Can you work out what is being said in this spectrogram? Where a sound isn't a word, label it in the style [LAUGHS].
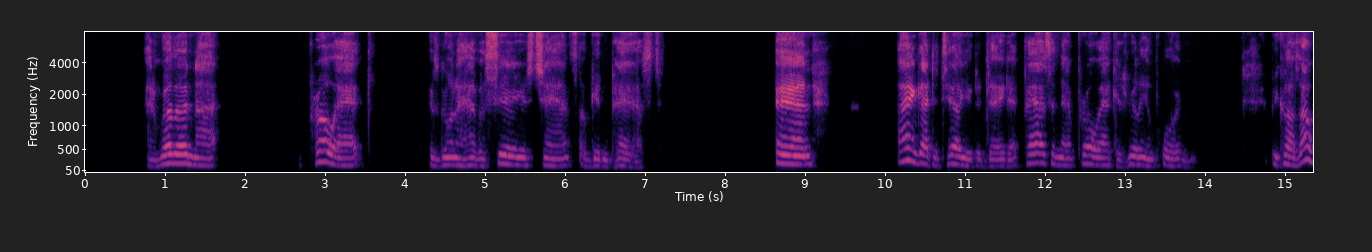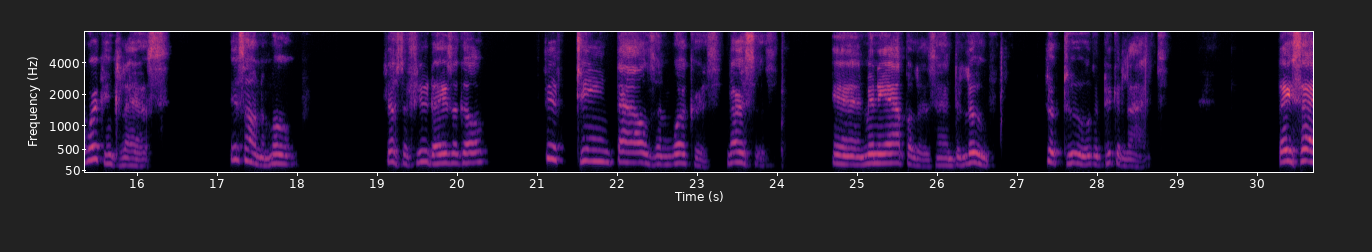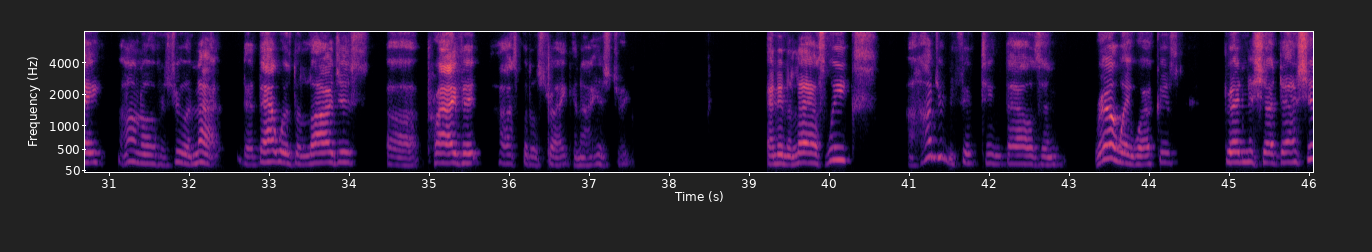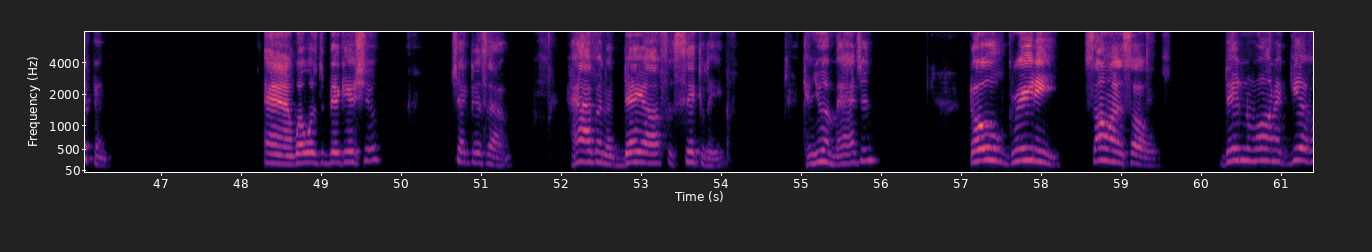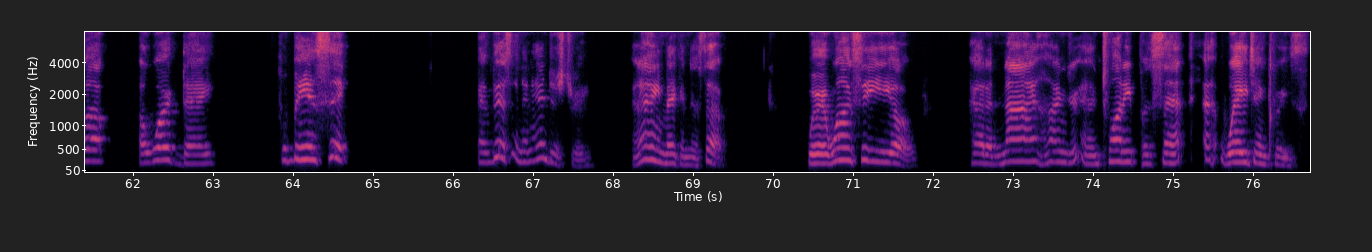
and whether or not PRO Act is going to have a serious chance of getting passed. And I ain't got to tell you today that passing that PRO Act is really important because our working class is on the move. Just a few days ago, 15,000 workers, nurses in Minneapolis and Duluth took to the picket lines. They say, I don't know if it's true or not, that that was the largest uh, private hospital strike in our history. And in the last weeks, 115,000 railway workers threatened to shut down shipping. And what was the big issue? Check this out. Having a day off of sick leave. Can you imagine? Those greedy so-and-sos didn't want to give up a work day for being sick. And this in an industry, and I ain't making this up, where one CEO had a 920% [LAUGHS] wage increase,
